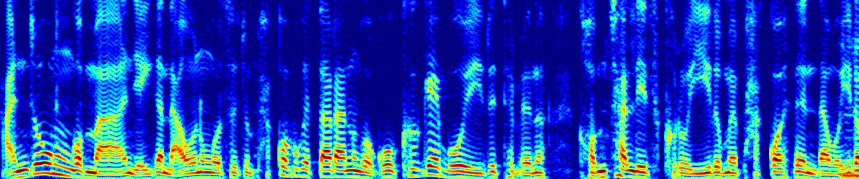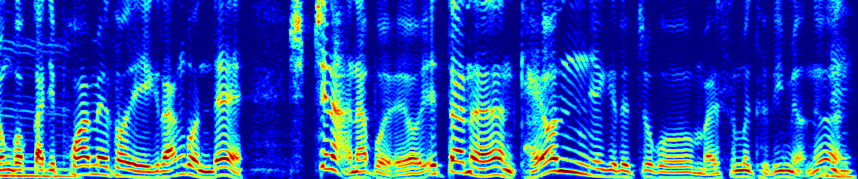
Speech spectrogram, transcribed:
안 좋은 것만 얘기가 나오는 것을 좀 바꿔보겠다라는 거고 그게 뭐 이를테면은 검찰 리스크로 이름을 바꿔야 된다 뭐 이런 것까지 포함해서 얘기를 한 건데 쉽지는 않아 보여요. 일단은 개헌 얘기를 조금 말씀을 드리면은 네.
